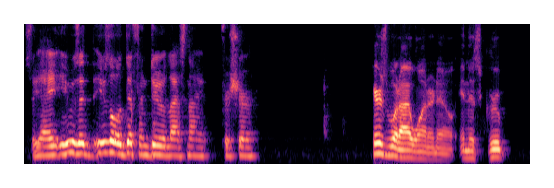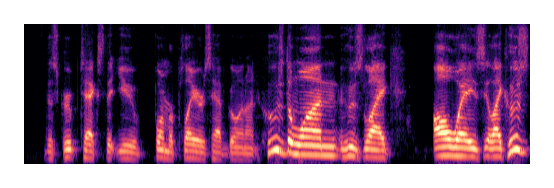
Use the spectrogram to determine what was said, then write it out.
so yeah, he was a he was a little different dude last night for sure. Here's what I want to know in this group this group text that you former players have going on. Who's the one who's like always like who's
